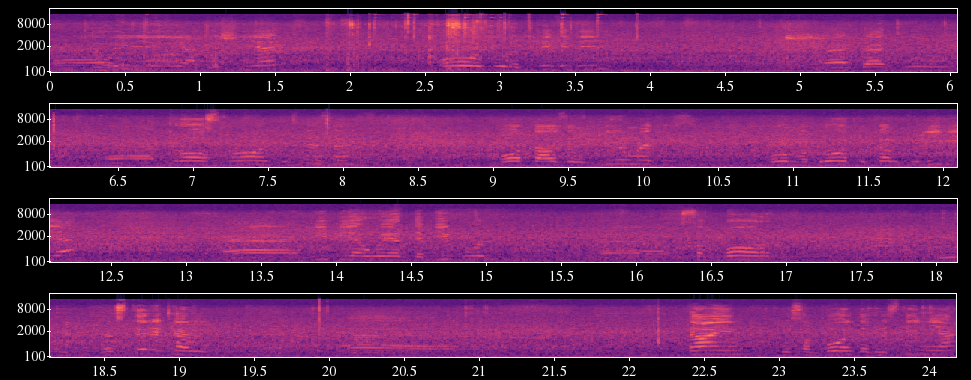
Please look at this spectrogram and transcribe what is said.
Uh, really appreciate all your activity uh, that you uh, cross all distances, 4,000 kilometers from abroad to come to Libya. Uh, Libya where the people uh, support historical uh, time to support the Palestinian.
